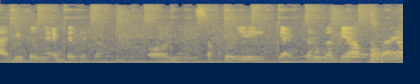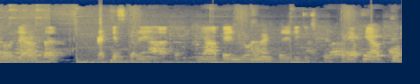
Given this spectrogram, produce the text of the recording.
आई थिंक तो मैं एक्टिव रहता हूँ। और मैं सबको यही गाइड करूँगा कि आप लोग आएँ और यहाँ पर प्रैक्टिस करें, यहाँ पे इनरोलमेंट करें रजिस्टर करें अपने आप को।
